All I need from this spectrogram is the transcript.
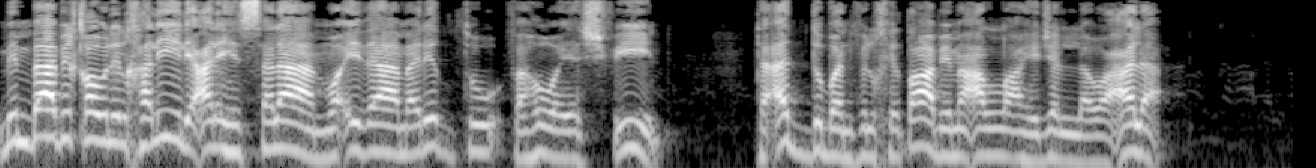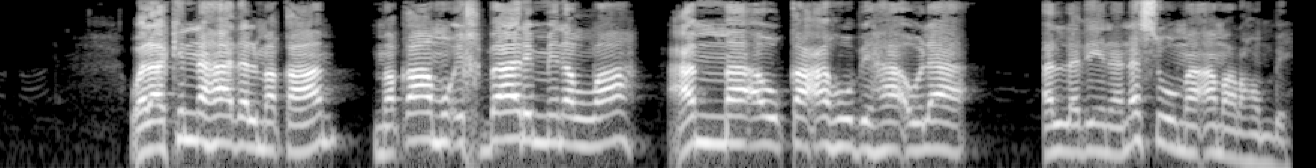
من باب قول الخليل عليه السلام وإذا مرضت فهو يشفين تأدبا في الخطاب مع الله جل وعلا. ولكن هذا المقام مقام إخبار من الله عما أوقعه بهؤلاء الذين نسوا ما أمرهم به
